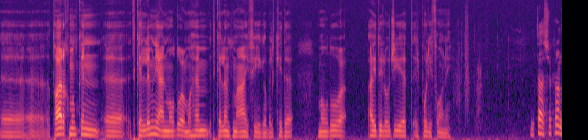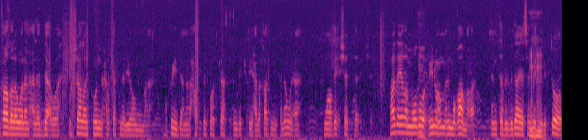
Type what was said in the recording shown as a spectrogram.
آه، طارق ممكن آه، تكلمني عن موضوع مهم تكلمت معاي فيه قبل كده موضوع أيديولوجية البوليفوني. ممتاز شكرا فاضل اولا على الدعوة. إن شاء الله يكون حلقتنا اليوم مفيده أنا لاحظت البودكاست عندك في حلقات متنوعة مواضيع شتى. هذا أيضا موضوع في نوع من المغامرة. أنت بالبداية سميتني دكتور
